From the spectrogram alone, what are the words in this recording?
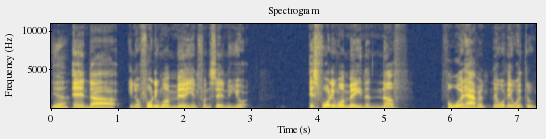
Yeah. And uh, you know, 41 million from the state of New York. Is 41 million enough for what happened and what they went through?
